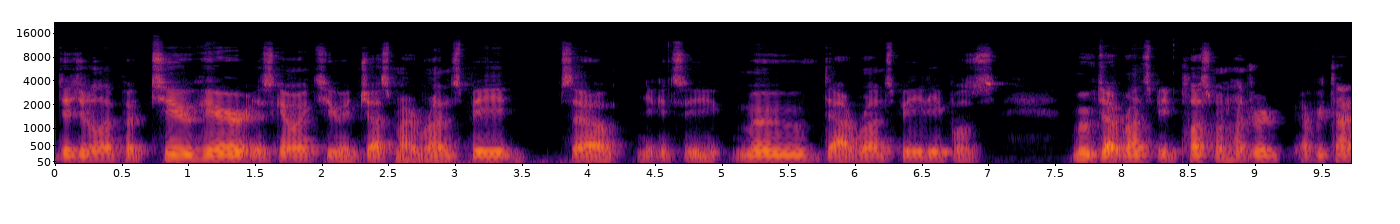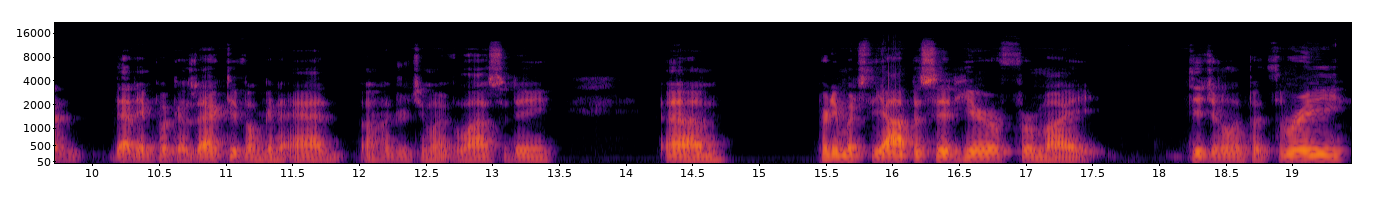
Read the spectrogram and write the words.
digital input 2 here is going to adjust my run speed. So you can see move.run speed equals move.run speed plus 100. Every time that input goes active, I'm going to add 100 to my velocity. Um, pretty much the opposite here for my digital input 3.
